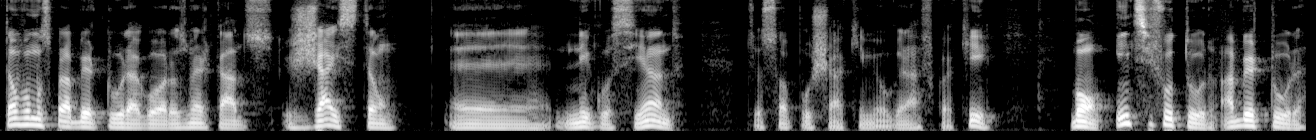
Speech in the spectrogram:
Então vamos para a abertura agora. Os mercados já estão é, negociando. Deixa eu só puxar aqui meu gráfico aqui. Bom, índice futuro, abertura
